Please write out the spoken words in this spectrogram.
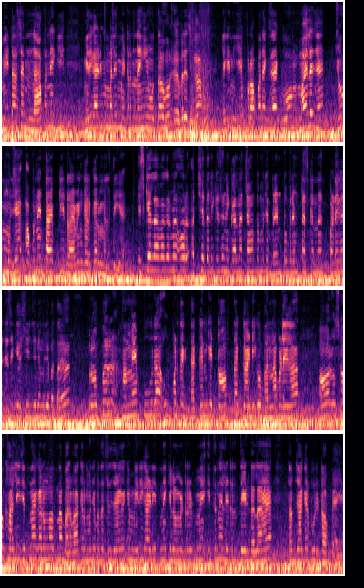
मीटर से नापने की। मेरी गाड़ी में भले मीटर नहीं होता हो एवरेज का, लेकिन ये प्रॉपर एग्जैक्ट वो माइलेज है, जो मुझे अपने टाइप की ड्राइविंग कर कर मिलती है। इसके अलावा अगर मैं और अच्छे तरीके से निकालना चाहूँ तो मुझे ब्रेम टू ब्रेम टेस्ट करना पड़ेगा, जैसे कि आशीष जी ने मुझे बताया। प्रॉपर हमें पूरा ऊपर तक, ढक्कन के टॉप तक गाड़ी को भरना पड़ेगा। और उसको खाली जितना करूँगा, उतना भरवा कर मुझे पता चल जाएगा कि मेरी गाड़ी इतने किलोमीटर में इतने लीटर तेल डला है, तब जाकर पूरी टॉप पे आई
